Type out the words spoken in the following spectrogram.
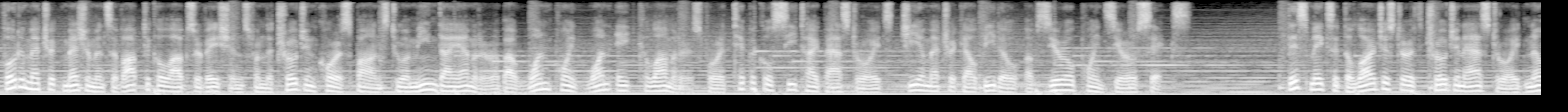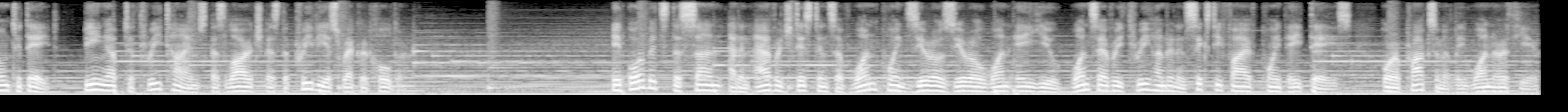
Photometric measurements of optical observations from the Trojan corresponds to a mean diameter about 1.18 kilometers for a typical C-type asteroid's geometric albedo of 0.06. This makes it the largest Earth Trojan asteroid known to date, being up to three times as large as the previous record holder. It orbits the Sun at an average distance of 1.001 AU once every 365.8 days, or approximately one Earth year.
